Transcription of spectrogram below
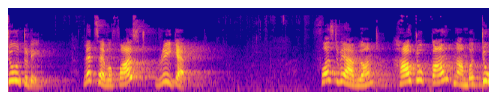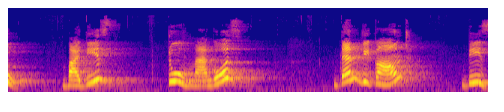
2 today. Let's have a fast recap. First we have learnt how to count number 2 by these two mangoes. Then we count these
